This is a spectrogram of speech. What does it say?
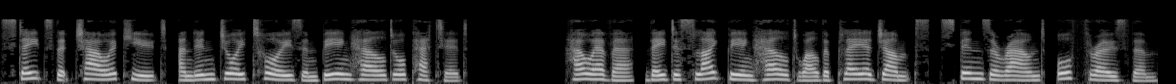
states that Chao are cute, and enjoy toys and being held or petted. However, they dislike being held while the player jumps, spins around, or throws them.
